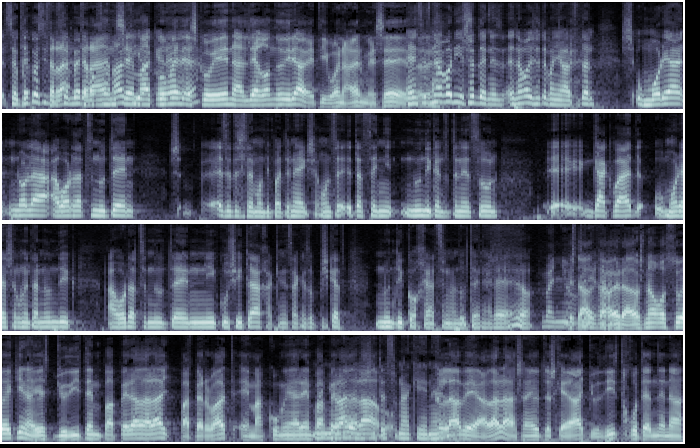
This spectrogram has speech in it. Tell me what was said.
ez, zeukiko zituzten bere trans emakumen eh? eskubideen alde egondu dira beti, bueno, a ver, mesedez. Ez, ez nago hori esaten, ez, ez nago esaten, baina batzutan s- umorea nola abordatzen duten, ez dut esaten Monty Pythonek, segun eta zein nundik entzuten ezun, e, gak bat, umorea segun eta nundik abordatzen duten ikusita, jakin dezakezu pixkat nundiko gehatzen alduten ere, edo. Baina, Eta, a ver, ados nago zuekin, adiez, Juditen papera dala, paper bat, emakumearen papera dala, eh? klabea dala, esan dut, eske da, Judith juten dena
